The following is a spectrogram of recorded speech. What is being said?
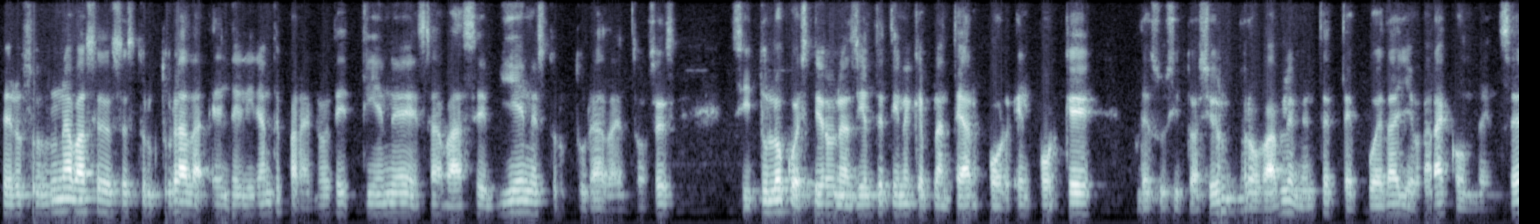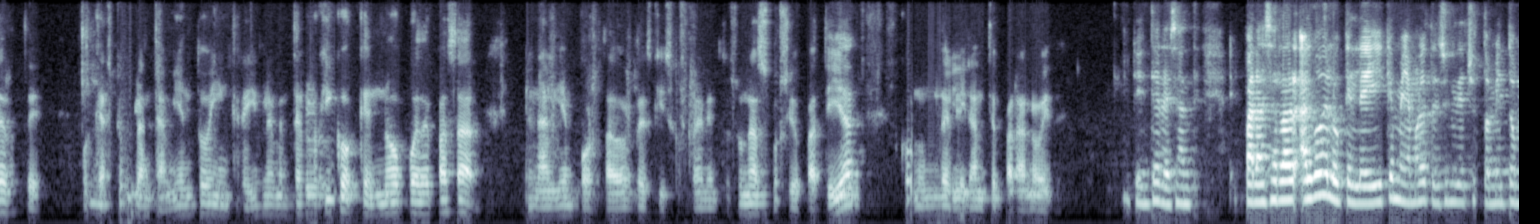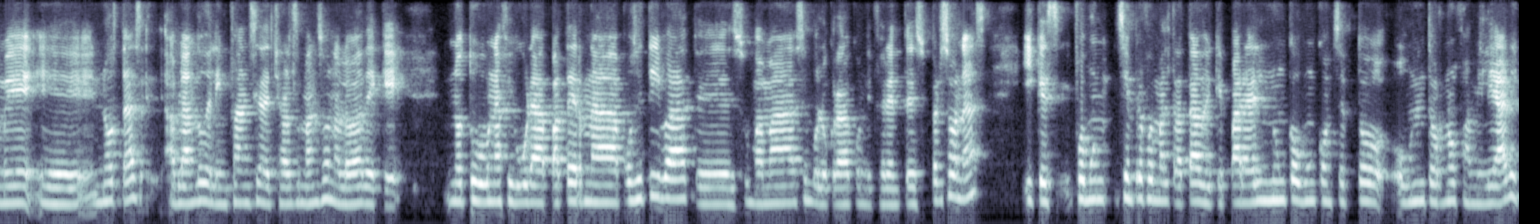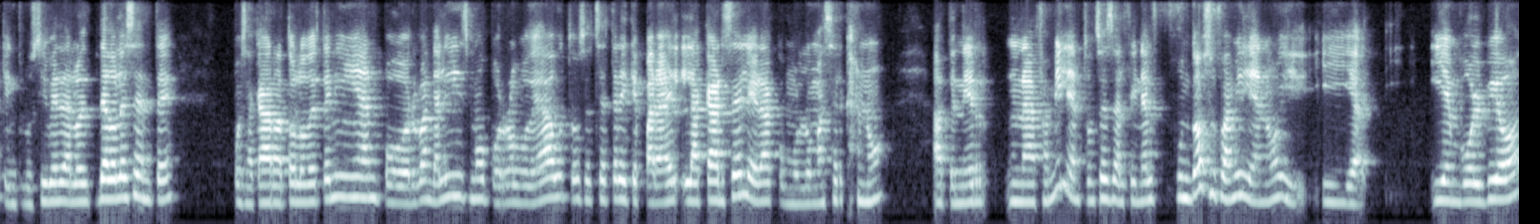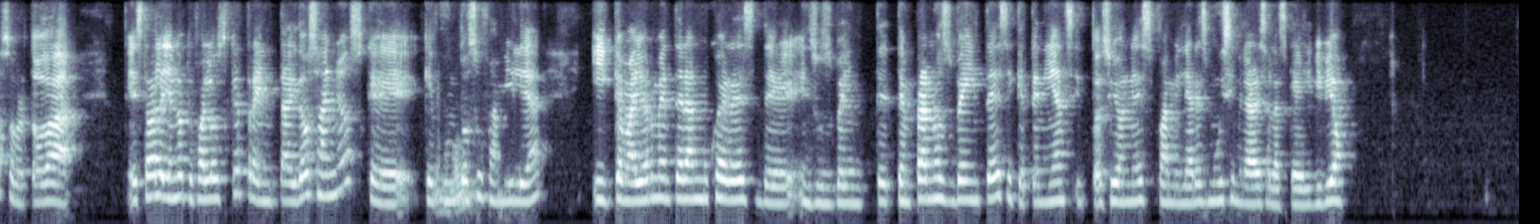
pero sobre una base desestructurada. El delirante paranoide tiene esa base bien estructurada. Entonces, si tú lo cuestionas y él te tiene que plantear por el porqué de su situación, probablemente te pueda llevar a convencerte, porque es un planteamiento increíblemente lógico que no puede pasar en alguien portador de esquizofrenia. Entonces, una sociopatía con un delirante paranoide. Qué interesante. Para cerrar, algo de lo que leí que me llamó la atención y de hecho también tomé eh, notas hablando de la infancia de Charles Manson, hablaba de que no tuvo una figura paterna positiva, que su mamá se involucraba con diferentes personas y que siempre fue maltratado y que para él nunca hubo un concepto o un entorno familiar y que inclusive de, adolescente, pues a cada rato lo detenían por vandalismo, por robo de autos, etcétera, y que para él la cárcel era como lo más cercano a tener una familia. Entonces, al final fundó su familia, ¿no? Y, y, envolvió, sobre todo a, estaba leyendo que fue a los que 32 años que, que fundó su familia y que mayormente eran mujeres de en sus 20, tempranos 20 y que tenían situaciones familiares muy similares a las que él vivió.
